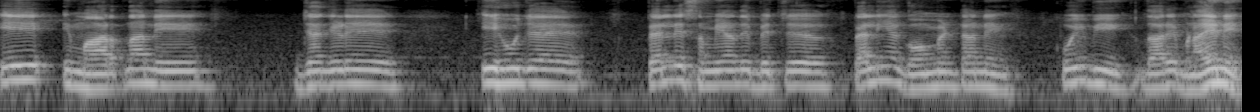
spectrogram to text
ਇਹ ਇਮਾਰਤਾਂ ਨੇ ਜਾਂ ਜਿਹੜੇ ਇਹੋ ਜਿਹੇ ਪਹਿਲੇ ਸਮਿਆਂ ਦੇ ਵਿੱਚ ਪਹਿਲੀਆਂ ਗਵਰਨਮੈਂਟਾਂ ਨੇ ਕੋਈ ਵੀ ਅਦਾਰੇ ਬਣਾਏ ਨੇ,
